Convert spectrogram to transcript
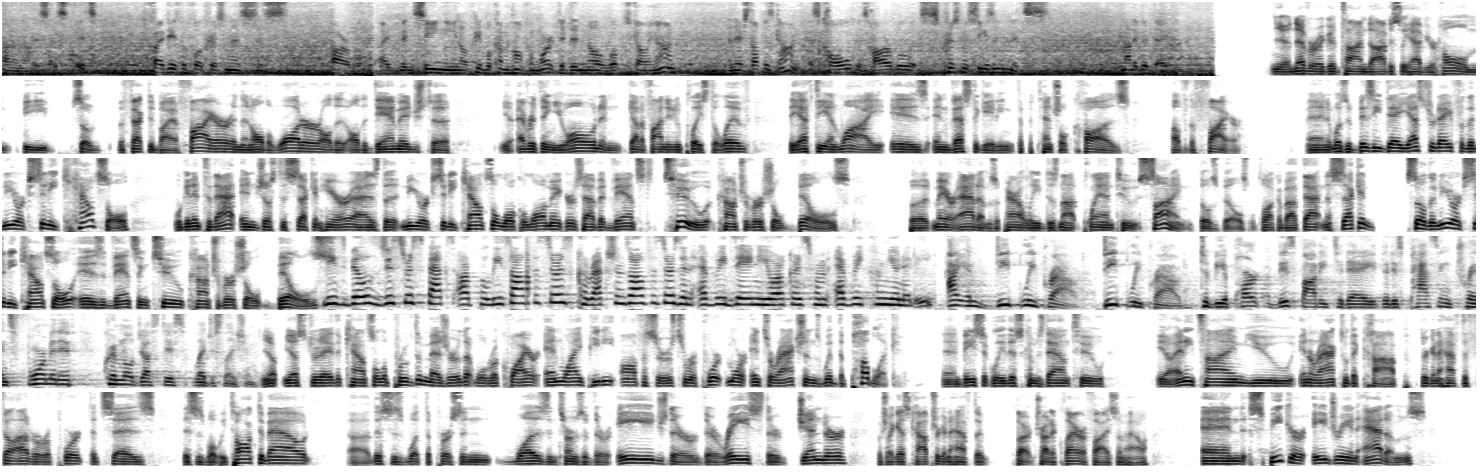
I don't know. It's, it's, it's, five days before Christmas. It's horrible. I've been seeing, you know, people coming home from work that didn't know what was going on, and their stuff is gone. It's cold. It's horrible. It's Christmas season. It's not a good day. Yeah, never a good time to obviously have your home be so affected by a fire, and then all the water, all the all the damage to you know, everything you own, and got to find a new place to live. The FDNY is investigating the potential cause of the fire. And it was a busy day yesterday for the New York City Council. We'll get into that in just a second here as the New York City Council local lawmakers have advanced two controversial bills. But Mayor Adams apparently does not plan to sign those bills. We'll talk about that in a second. So the New York City Council is advancing two controversial bills. These bills disrespect our police officers, corrections officers, and everyday New Yorkers from every community. I am deeply proud deeply proud to be a part of this body today that is passing transformative criminal justice legislation. Yep. Yesterday, the council approved a measure that will require NYPD officers to report more interactions with the public. And basically, this comes down to, you know, anytime you interact with a cop, they're going to have to fill out a report that says, this is what we talked about. Uh, this is what the person was in terms of their age, their, their race, their gender, which I guess cops are going to have to try to clarify somehow. And Speaker Adrienne Adams,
